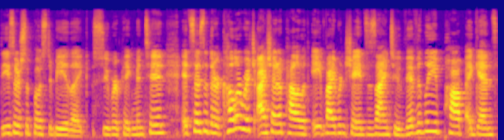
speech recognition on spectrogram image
these are supposed to be like super pigmented. It says that they're a color-rich eyeshadow palette with eight vibrant shades designed to vividly pop against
